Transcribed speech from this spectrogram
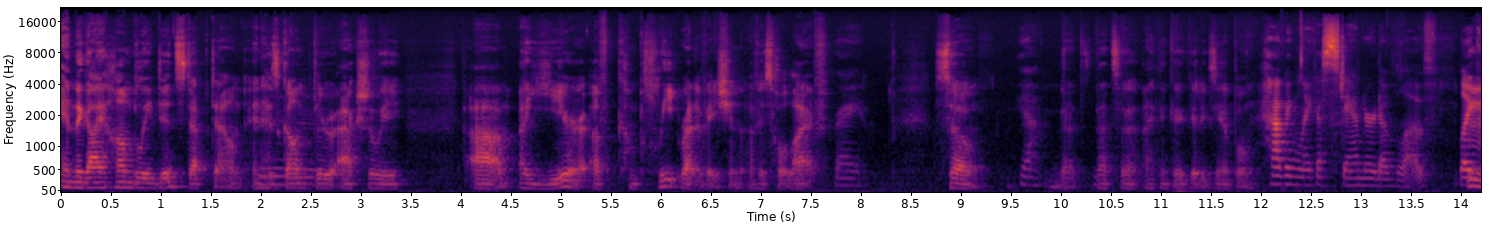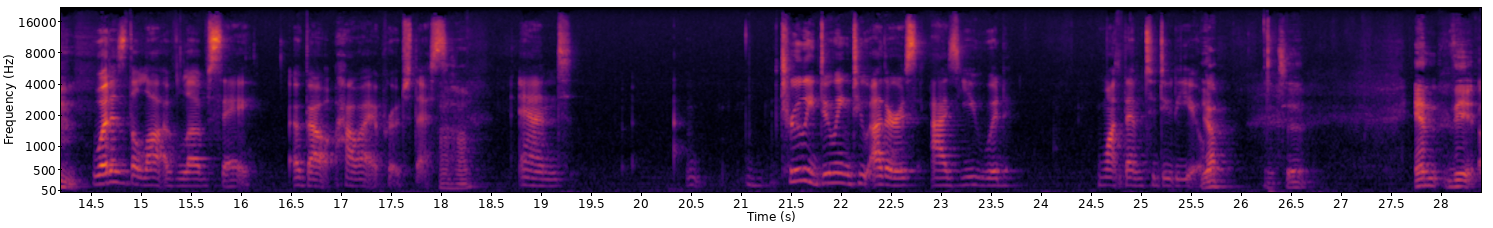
and the guy humbly did step down and has gone Mm. through actually um, a year of complete renovation of his whole life. Right. So Yeah. that's that's a I think a good example. Having like a standard of love. Like, Mm. what does the law of love say about how I approach this? Uh huh. and truly doing to others as you would want them to do to you. Yeah, that's it. And the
